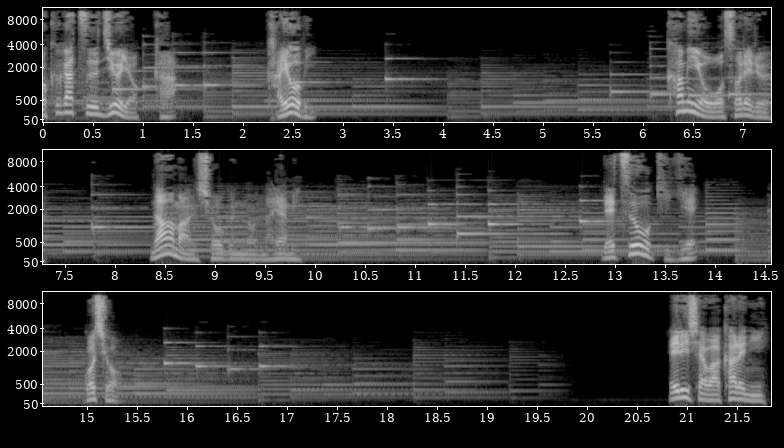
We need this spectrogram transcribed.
6月14日火曜日。神を恐れるナーマン将軍の悩み。列王記下。五章。エリシャは彼に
